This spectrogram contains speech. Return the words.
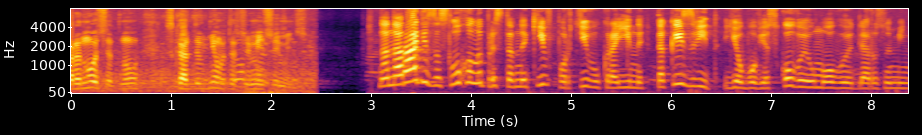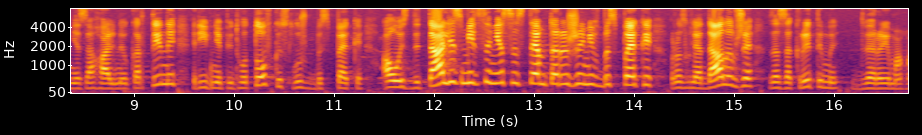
проносят, но с каждым днем это все меньше и меньше. На нараді заслухали представників портів України. Такий звіт є обов'язковою умовою для розуміння загальної картини рівня підготовки служб безпеки. А ось деталі зміцнення систем та режимів безпеки розглядали вже за закритими дверима.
